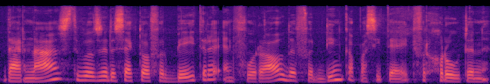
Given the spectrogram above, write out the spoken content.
Daarnaast wil ze de sector verbeteren en vooral de verdiencapaciteit vergroten.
